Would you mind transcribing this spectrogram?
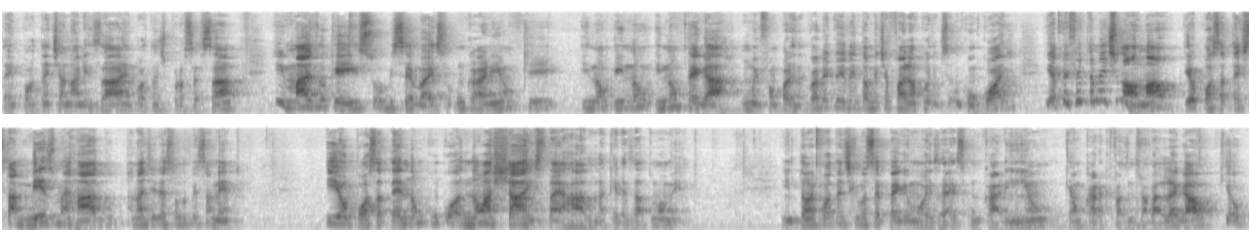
é importante analisar, é importante processar e mais do que isso, observar isso com carinho que, e, não, e, não, e não pegar uma informação. Por exemplo, vai ver que eventualmente eu falei uma coisa que você não concorde e é perfeitamente normal. Eu posso até estar mesmo errado na direção do pensamento. E eu posso até não, não achar estar errado naquele exato momento. Então é importante que você pegue o Moisés com carinho, que é um cara que faz um trabalho legal, que eu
